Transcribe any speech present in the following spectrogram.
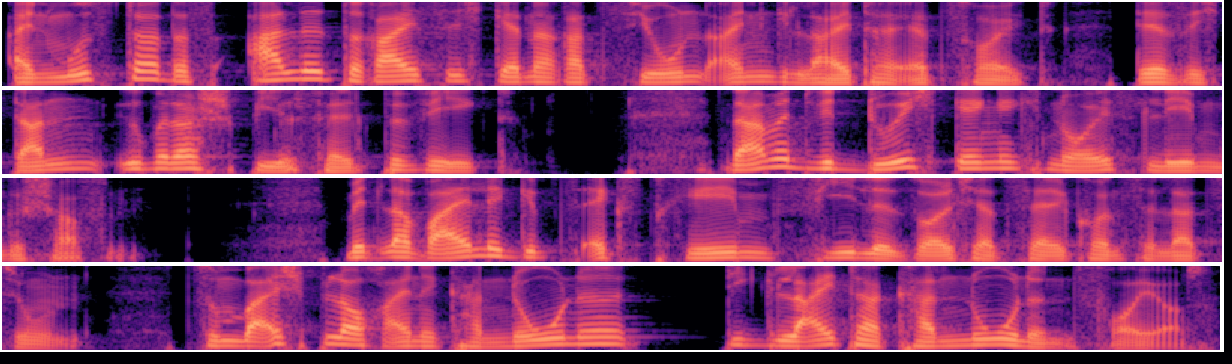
Ein Muster, das alle 30 Generationen einen Gleiter erzeugt, der sich dann über das Spielfeld bewegt. Damit wird durchgängig neues Leben geschaffen. Mittlerweile gibt's extrem viele solcher Zellkonstellationen. Zum Beispiel auch eine Kanone, die Gleiterkanonen feuert.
